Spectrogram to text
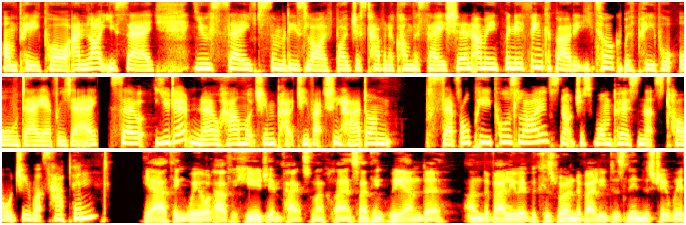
on people. And like you say, you saved somebody's life by just having a conversation. I mean, when you think about it, you talk with people all day, every day. So you don't know how much impact you've actually had on several people's lives, not just one person that's told you what's happened. Yeah, I think we all have a huge impact on our clients. I think we under undervalue it because we're undervalued as an industry. we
